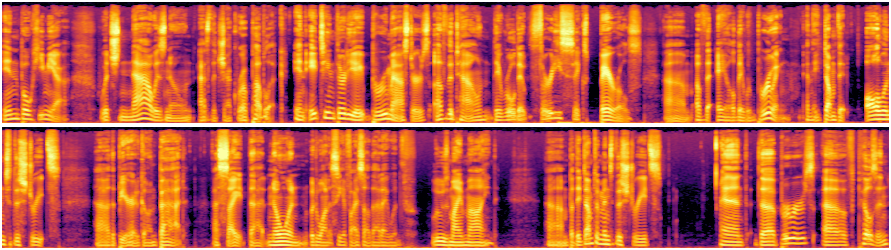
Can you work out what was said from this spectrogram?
in Bohemia, which now is known as the Czech Republic. In 1838, brewmasters of the town they rolled out 36 barrels um, of the ale they were brewing, and they dumped it all into the streets. Uh, the beer had gone bad, a sight that no one would want to see. If I saw that, I would lose my mind. Um, but they dumped them into the streets. And the brewers of Pilsen,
